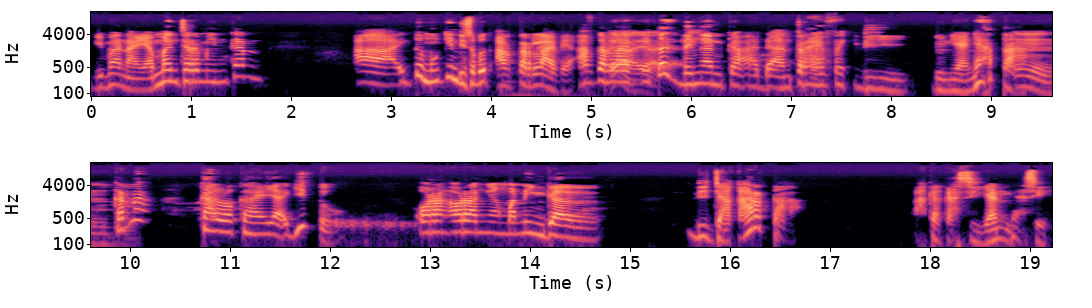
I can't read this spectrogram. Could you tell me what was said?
gimana ya mencerminkan ah itu mungkin disebut afterlife ya. Afterlife Ya, ya, kita ya. dengan keadaan traffic di dunia nyata. Hmm. Karena kalau kayak gitu orang-orang yang meninggal di Jakarta agak kasihan gak sih?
